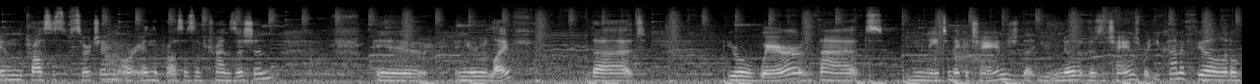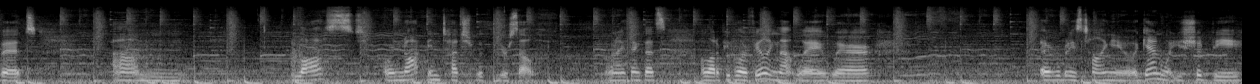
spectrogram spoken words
in the process of searching or in the process of transition in your life that you're aware that you need to make a change, that you know that there's a change, but you kind of feel a little bit um, lost or not in touch with yourself. And I think that's a lot of people are feeling that way where everybody's telling you again what you should be,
